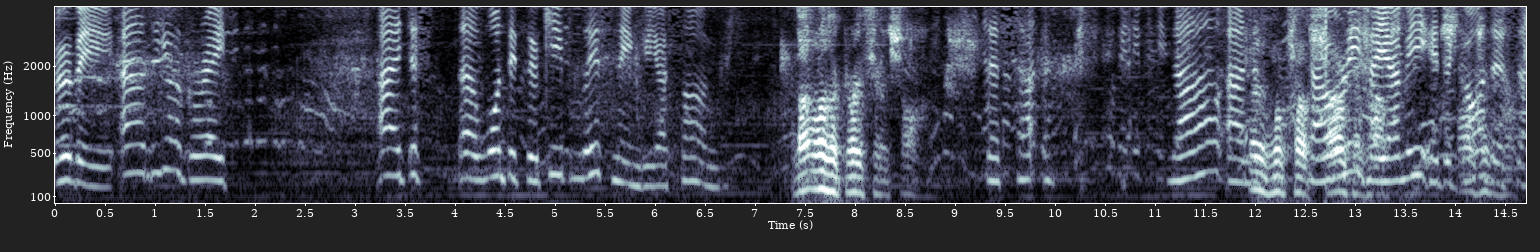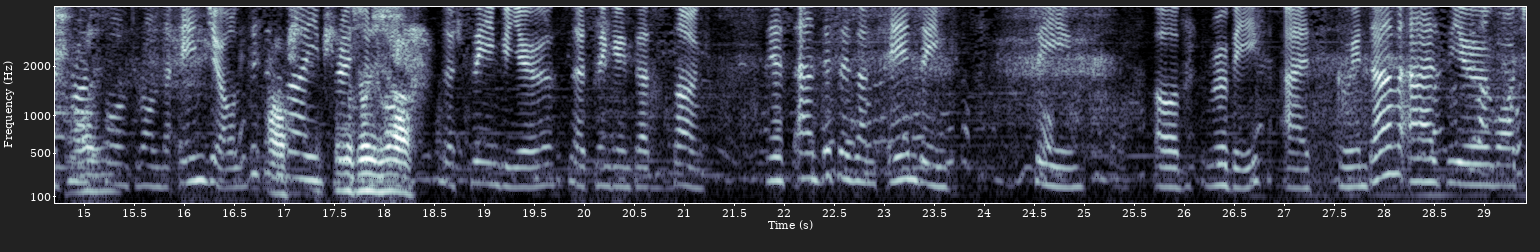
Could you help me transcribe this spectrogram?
RWBY and you're great. I just uh, wanted to keep listening your song. That was a great song. The now and Hey, what's up, Saori? Hayami is the goddess Hayami. transformed from the angel. This is Oh, my impression of the singing you, the singing that song. Yes, and this is an ending theme of RWBY Ice Queendom. As you watch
